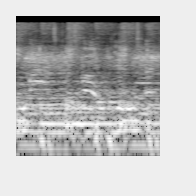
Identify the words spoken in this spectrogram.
His mind's controlled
